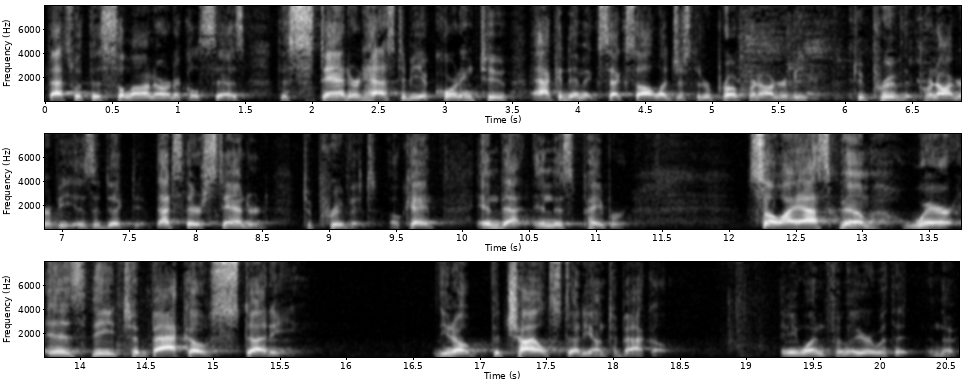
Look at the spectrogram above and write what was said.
That's what this Salon article says. The standard has to be, according to academic sexologists that are pro pornography, to prove that pornography is addictive. That's their standard to prove it, okay, in, that, in this paper. So I asked them, where is the tobacco study? You know, the child study on tobacco. Anyone familiar with it? And the,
